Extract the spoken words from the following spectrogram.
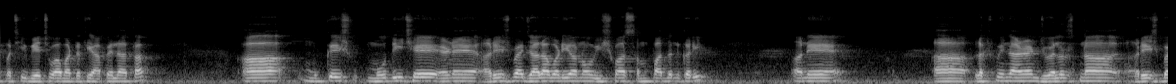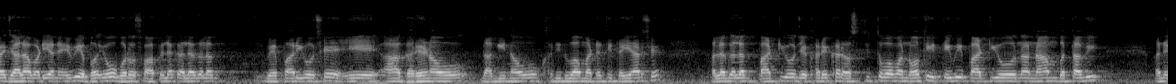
પછી વેચવા માટેથી આપેલા હતા. આ મુકેશ મોદી છે, એણે હરેશભાઈ ઝાલાવાડિયાનો વિશ્વાસ સંપાદન કરી અને લક્ષ્મીનારાયણ જ્વેલર્સના હરેશભાઈ ઝાલાવાડિયાને એવી એવો ભરોસો આપેલા કે અલગ અલગ વેપારીઓ છે એ આ ઘરેણાઓ, દાગીનાઓ ખરીદવા માટેથી તૈયાર છે. અલગ અલગ પાર્ટીઓ જે ખરેખર અસ્તિત્વમાં નહોતી તેવી પાર્ટીઓના નામ બતાવી અને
